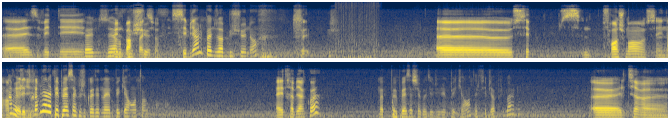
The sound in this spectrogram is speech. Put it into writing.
SVT, Panzer une par. C'est bien le Panzer bûcheux, non? Euh, c'est, franchement, c'est une arme Ah, mais elle est très bien la PPSH que je côté de ma MP40. Hein. Elle est très bien quoi? Ma PPSH à côté d'une MP40, elle fait bien plus mal. non? Euh, Elle tire... euh,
